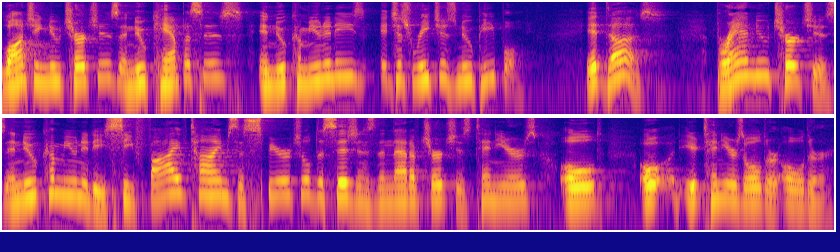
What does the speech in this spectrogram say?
Launching new churches and new campuses in new communities, it just reaches new people. It does. Brand new churches and new communities see five times the spiritual decisions than that of churches 10 years old, 10 years old or older.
